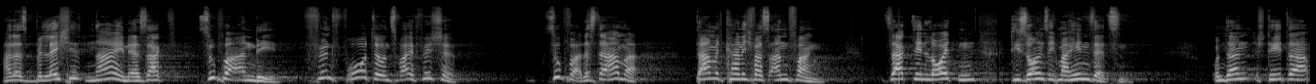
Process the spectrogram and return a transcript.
Hat er es belächelt? Nein, er sagt, super Andi, fünf Brote und zwei Fische. Super, das ist der Hammer. Damit kann ich was anfangen. Sagt den Leuten, die sollen sich mal hinsetzen. Und dann steht da,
